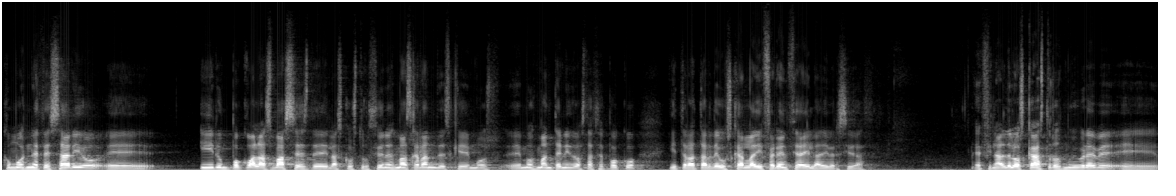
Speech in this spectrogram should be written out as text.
cómo es necesario eh, ir un poco a las bases de las construcciones más grandes que hemos, hemos mantenido hasta hace poco y tratar de buscar la diferencia y la diversidad. El final de los castros, muy breve, eh,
